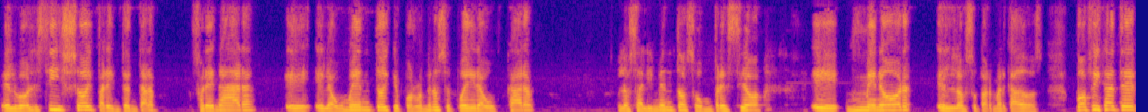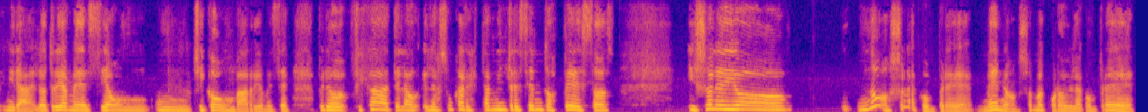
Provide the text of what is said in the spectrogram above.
el bolsillo y para intentar frenar eh, el aumento y que por lo menos se pueda ir a buscar los alimentos a un precio eh, menor en los supermercados. Vos fíjate, mira, el otro día me decía un, un chico de un barrio, me dice, pero fíjate, el azúcar está a 1.300 pesos. Y yo le digo, no, yo la compré menos, yo me acuerdo que la compré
